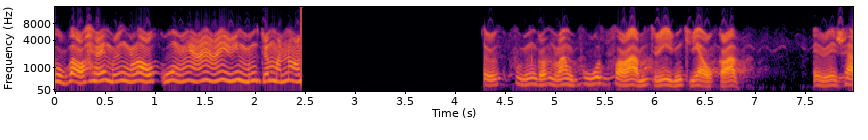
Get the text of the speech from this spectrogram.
กูบอกให้มึงรอกูไงมึงจะมานอนอคุณกำลังพูดความจริงเกี่ยวกับเออใช่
